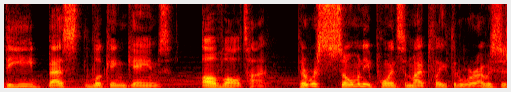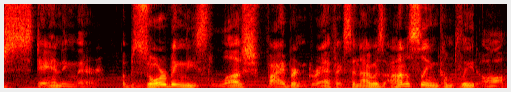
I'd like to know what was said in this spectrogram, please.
the best looking games of all time. There were so many points in my playthrough where I was just standing there, absorbing these lush, vibrant graphics, and I was honestly in complete awe.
